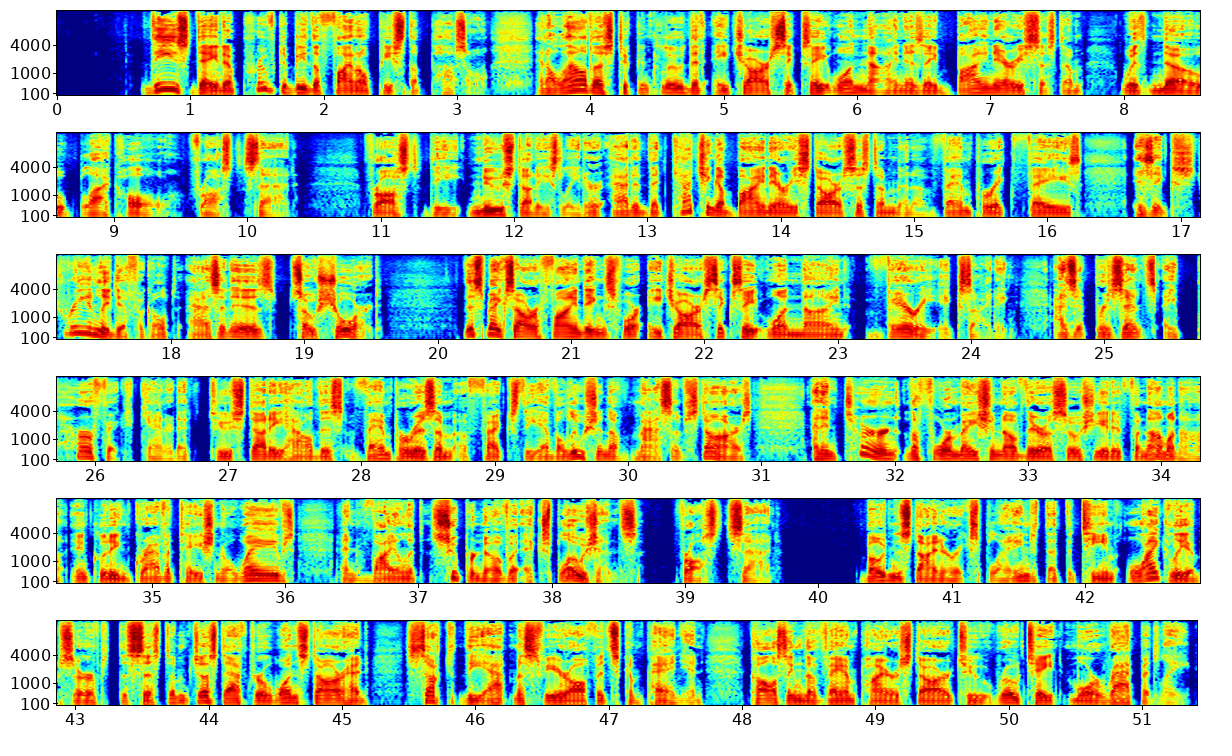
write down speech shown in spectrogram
These data proved to be the final piece of the puzzle and allowed us to conclude that HR 6819 is a binary system with no black hole, Frost said. Frost, the new studies leader, added that catching a binary star system in a vampiric phase is extremely difficult as it is so short. This makes our findings for HR 6819 very exciting, as it presents a perfect candidate to study how this vampirism affects the evolution of massive stars, and in turn the formation of their associated phenomena, including gravitational waves and violent supernova explosions, Frost said. Bodensteiner explained that the team likely observed the system just after one star had sucked the atmosphere off its companion, causing the vampire star to rotate more rapidly.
